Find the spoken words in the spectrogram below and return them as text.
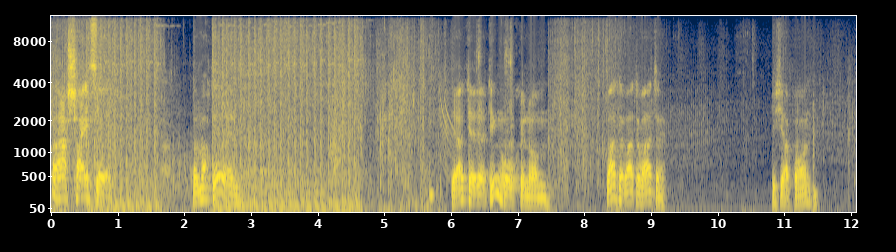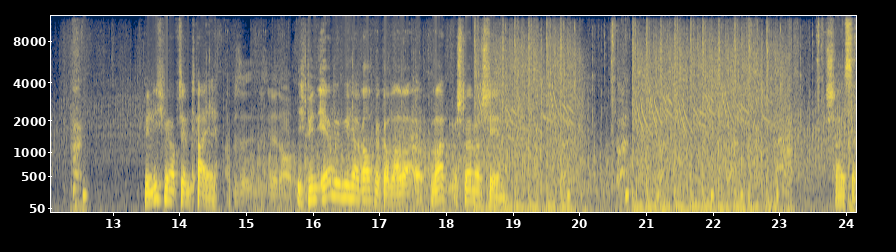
Ah, scheiße. Was macht der denn? Der hat ja das Ding hochgenommen. Warte, warte, warte. Nicht abbauen. Bin nicht mehr auf dem Teil. Ich bin irgendwie wieder raufgekommen, aber äh, warte, bleib mal stehen. Scheiße.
